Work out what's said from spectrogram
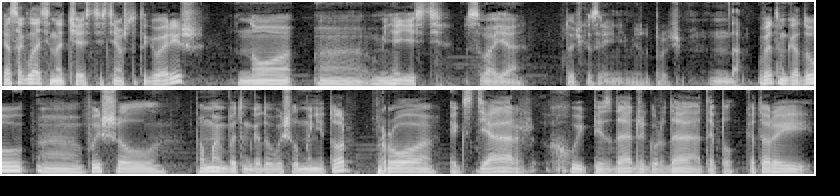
Я согласен отчасти с тем, что ты говоришь, но э, у меня есть своя точка зрения, между прочим. Да. В этом году э, вышел, по-моему, в этом году вышел монитор про XDR, хуй пизда, джигурда от Apple, который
